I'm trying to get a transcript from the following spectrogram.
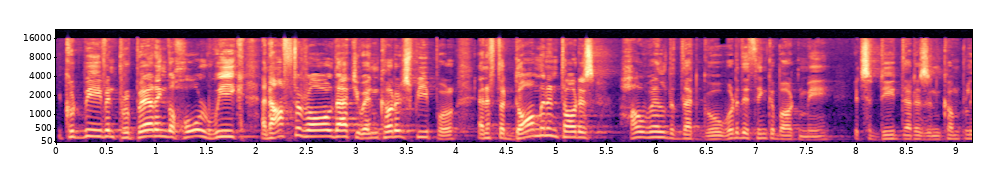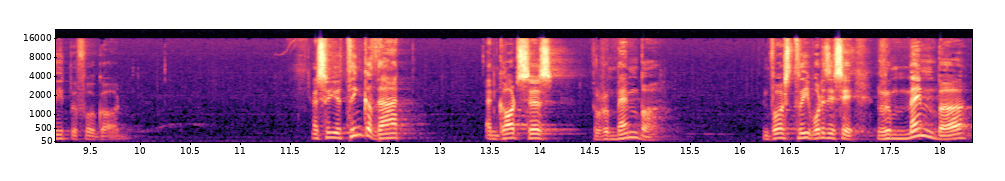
It could be even preparing the whole week. And after all that, you encourage people. And if the dominant thought is, How well did that go? What do they think about me? It's a deed that is incomplete before God. And so you think of that, and God says, Remember. In verse 3, what does he say? Remember,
